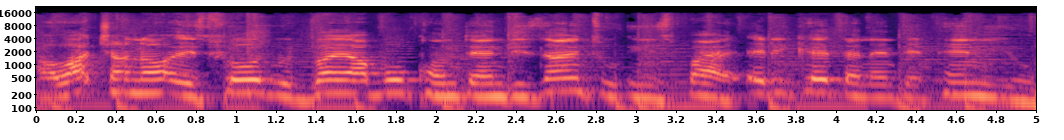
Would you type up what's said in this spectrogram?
our channel is filled with valuable content designed to inspire, educate, and entertain you.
